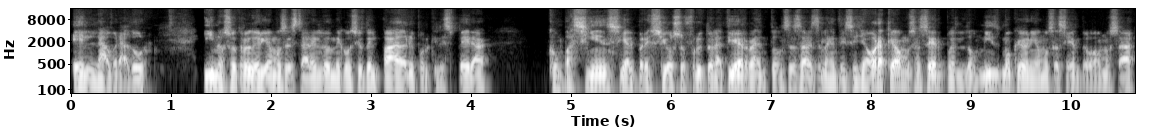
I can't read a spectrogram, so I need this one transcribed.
el labrador y nosotros deberíamos estar en los negocios del Padre porque Él espera con paciencia el precioso fruto de la tierra. Entonces a veces la gente dice, ¿y ahora qué vamos a hacer? Pues lo mismo que veníamos haciendo. Vamos a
